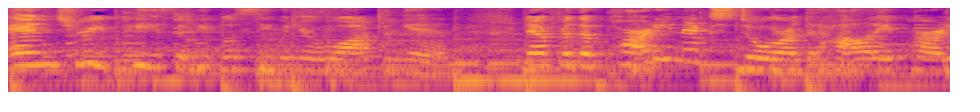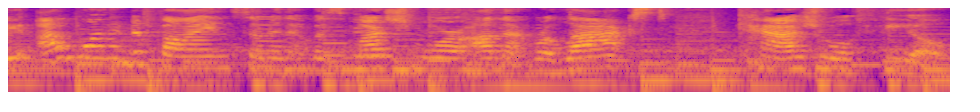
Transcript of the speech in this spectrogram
entry piece that people see when you're walking in. Now, for the party next door, that holiday party, I wanted to find something that was much more on that relaxed, casual feel.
